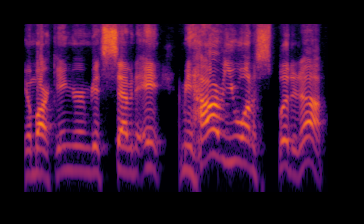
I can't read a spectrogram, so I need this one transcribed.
you know, Mark Ingram gets seven to eight. I mean, however you want to split it up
